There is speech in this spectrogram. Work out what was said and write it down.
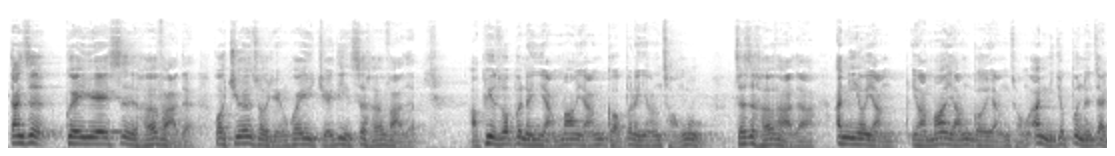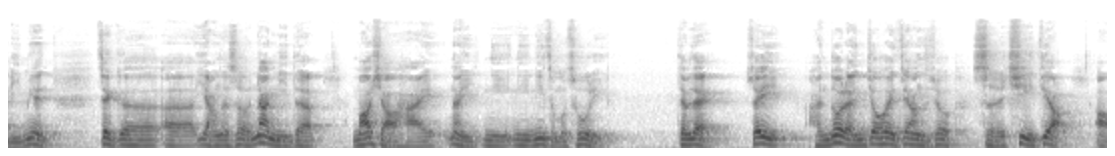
但是规约是合法的，或居分所权会议决定是合法的啊。譬如说，不能养猫养狗，不能养宠物，这是合法的啊。你有养养猫养狗养宠，啊，你就不能在里面。这个呃养的时候，那你的毛小孩，那你你你你怎么处理，对不对？所以很多人就会这样子就舍弃掉啊，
